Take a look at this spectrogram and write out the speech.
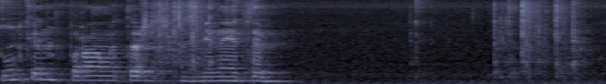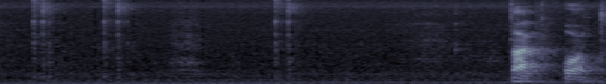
Sunken параметр змінити. Так, от,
